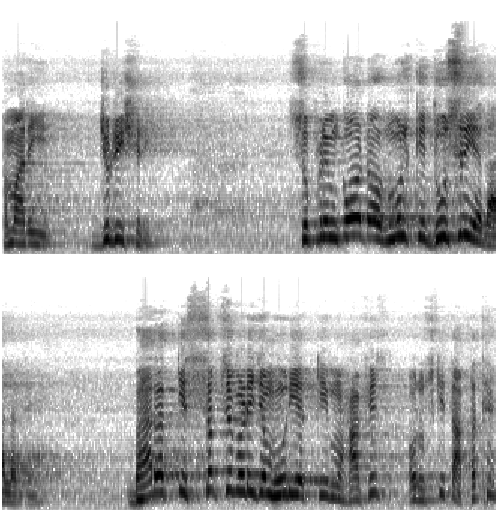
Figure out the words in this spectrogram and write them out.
हमारी जुडिशरी, सुप्रीम कोर्ट और मुल्क की दूसरी अदालतें भारत की सबसे बड़ी जमहूरियत की मुहाफिज और उसकी ताकत है।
